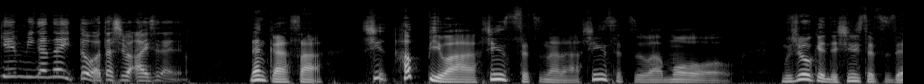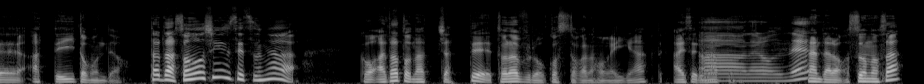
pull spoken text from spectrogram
間味がないと私は愛せないのよ。なんかさしハッピーは親切なら親切はもう無条件で親切であっていいと思うんだよただその親切がこうあだとなっちゃってトラブルを起こすとかの方がいいなって愛せるあなあーなるほどね。なんだろうそのさ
